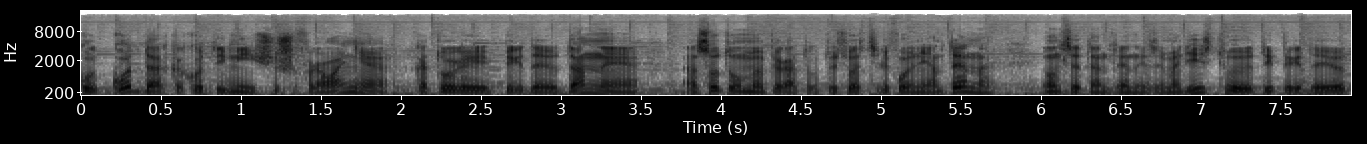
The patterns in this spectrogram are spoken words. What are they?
код, код да, какой-то имеющий шифрование, который передает данные сотовому оператору. То есть у вас в телефоне антенна, он с этой антенной взаимодействует и передает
